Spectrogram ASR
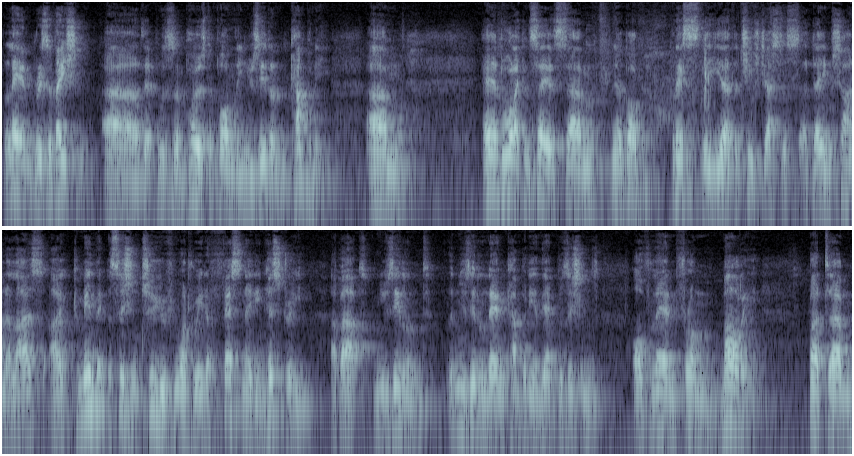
land reservation uh, that was imposed upon the New Zealand company. Um, and all I can say is, um, you know, God bless the, uh, the Chief Justice, uh, Dame Sian Elias. I commend that decision to you if you want to read a fascinating history about New Zealand, the New Zealand Land Company and the acquisitions of land from Maori. But um,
